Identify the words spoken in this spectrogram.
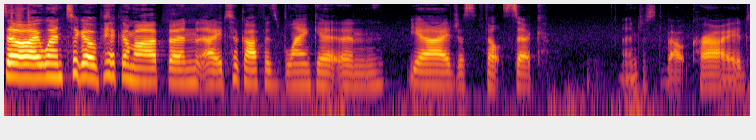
so I went to go pick him up and I took off his blanket, and yeah, I just felt sick and just about cried.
